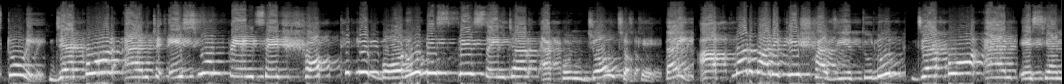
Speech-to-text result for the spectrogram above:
স্টোরে জ্যাকোয়ার এন্ড এশিয়ান পেন্টস এর সব থেকে বড় ডিসপ্লে সেন্টার এখন জলচকে। তাই আপনার বাড়িকে সাজিয়ে তুলুন Jaquar and Asian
